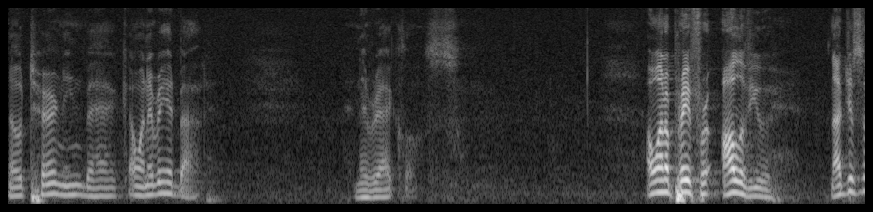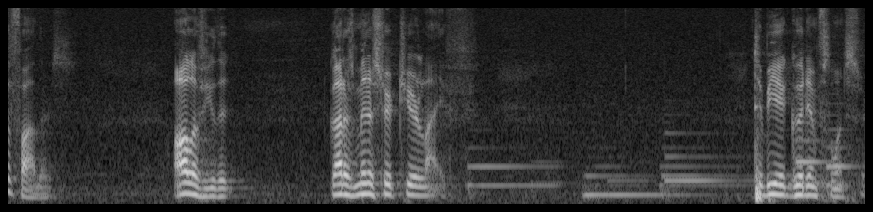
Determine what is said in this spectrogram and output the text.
no turning back. I want every head bowed and every eye closed. I want to pray for all of you, not just the fathers, all of you that God has ministered to your life to be a good influencer.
